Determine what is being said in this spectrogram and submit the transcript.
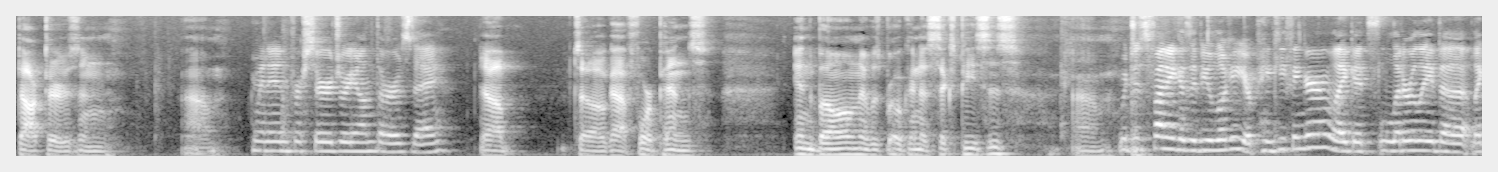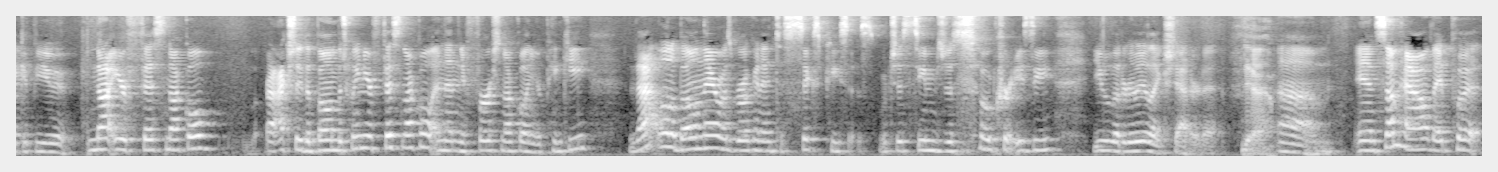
doctors and um, went in for surgery on Thursday. yeah. So got four pins in the bone. It was broken into six pieces. Um, Which is funny because if you look at your pinky finger, like it's literally the like if you not your fist knuckle, actually the bone between your fist knuckle and then your first knuckle and your pinky, that little bone there was broken into six pieces, which just seems just so crazy. You literally like shattered it. yeah. Um, and somehow they put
